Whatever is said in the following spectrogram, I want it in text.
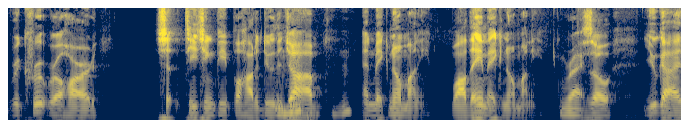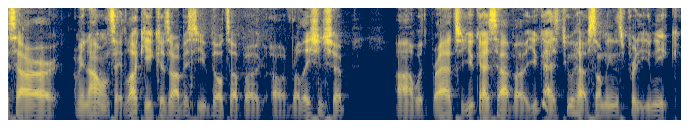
recruit real hard, sh- teaching people how to do the job and make no money while they make no money. Right. So you guys are, I mean, I don't say lucky because obviously you built up a, a relationship uh, with Brad. So you guys have a, you guys do have something that's pretty unique.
